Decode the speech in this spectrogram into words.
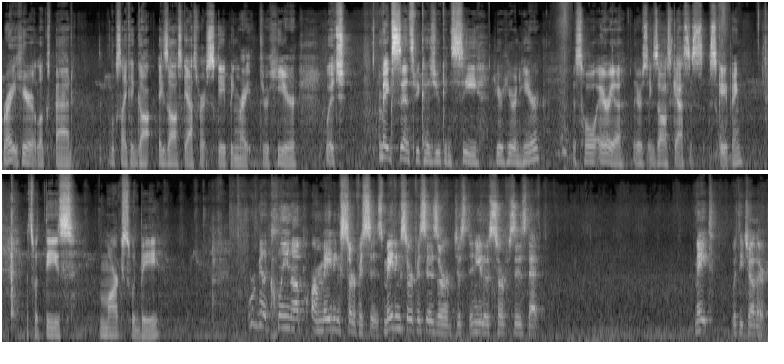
Right here, it looks bad. It looks like exhaust gas are escaping right through here, which makes sense because you can see here, here, and here, this whole area, there's exhaust gases escaping. That's what these marks would be. We're gonna clean up our mating surfaces. Mating surfaces are just any of those surfaces that mate with each other.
